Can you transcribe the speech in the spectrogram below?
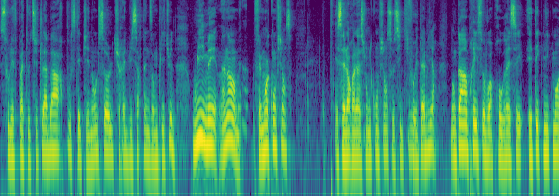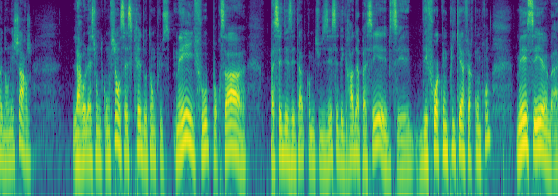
soulève pas tout de suite la barre, pousse tes pieds dans le sol, tu réduis certaines amplitudes. Oui, mais ah non, mais fais-moi confiance. Et c'est la relation de confiance aussi qu'il faut Mm. établir. Donc quand après il se voit progresser et techniquement et dans les charges, la relation de confiance, elle se crée d'autant plus. Mais il faut pour ça euh, passer des étapes, comme tu disais, c'est des grades à passer, et c'est des fois compliqué à faire comprendre, mais c'est euh, bah,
